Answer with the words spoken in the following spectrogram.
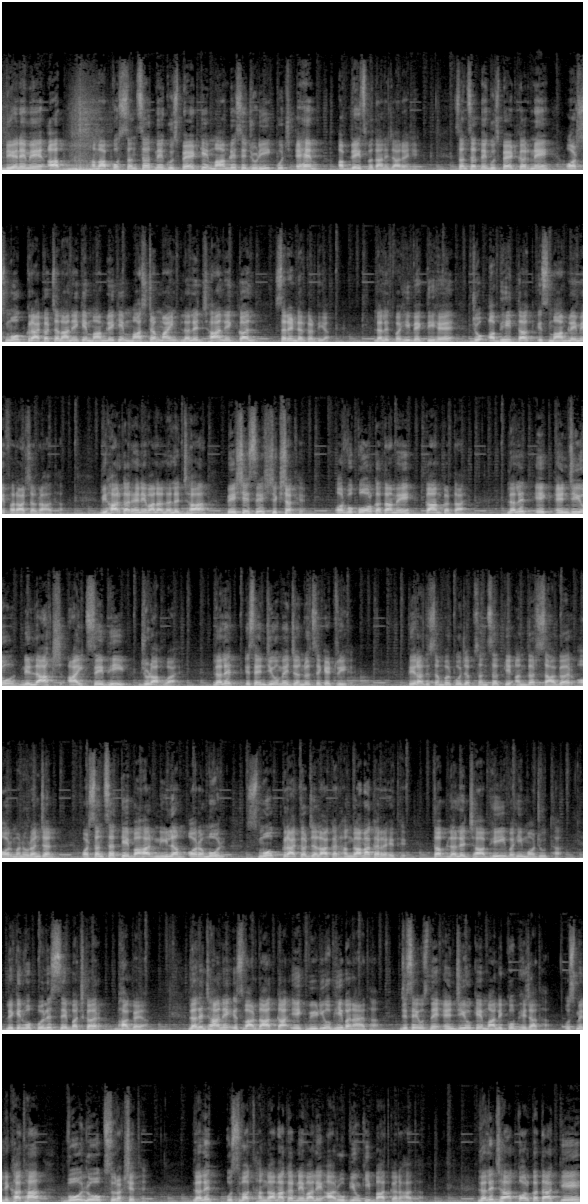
DNA में अब हम आपको संसद में घुसपैठ के मामले से जुड़ी कुछ अहम अपडेट्स बताने जा रहे हैं। संसद में घुसपैठ करने और स्मोक क्रैकर चलाने के मामले के मास्टरमाइंड ललित झा ने कल सरेंडर कर दिया। ललित वही व्यक्ति है जो अभी तक इस मामले में फरार चल रहा था। बिहार का रहने वाला ललित झा पेशे से शिक्षक है और वो कोलकाता में काम करता है। ललित एक एनजीओ नीलाक्ष आइट से भी जुड़ा हुआ है। ललित इस एनजीओ में जनरल सेक्रेटरी है। तेरह दिसंबर को जब संसद के अंदर सागर और मनोरंजन और संसद के बाहर नीलम और अमोल स्मोक क्रैकर जलाकर हंगामा कर रहे थे, तब ललित झा भी वहीं मौजूद था, लेकिन वो पुलिस से बचकर भाग गया। ललित झा ने इस वारदात का एक वीडियो भी बनाया था, जिसे उसने एनजीओ के मालिक को भेजा था। उसमें लिखा था, वो लोग सुरक्षित हैं। ललित उस वक्त हंगामा करने वाले आरोपियों की बात कर रहा था। ललित झा कोलकाता के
